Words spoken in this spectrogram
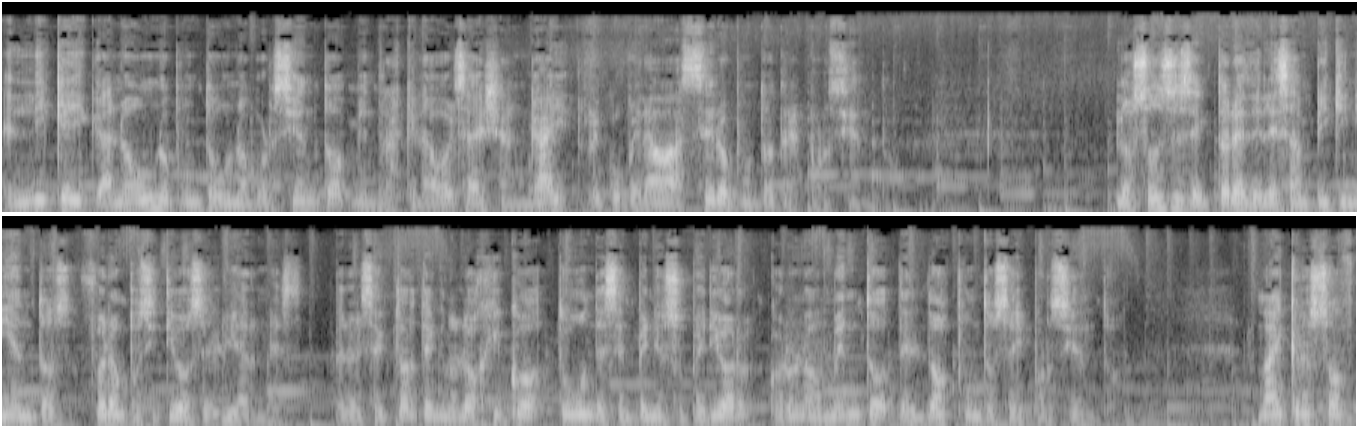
el Nikkei ganó 1.1% mientras que la bolsa de Shanghái recuperaba 0.3%. Los 11 sectores del SP 500 fueron positivos el viernes, pero el sector tecnológico tuvo un desempeño superior con un aumento del 2.6%. Microsoft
